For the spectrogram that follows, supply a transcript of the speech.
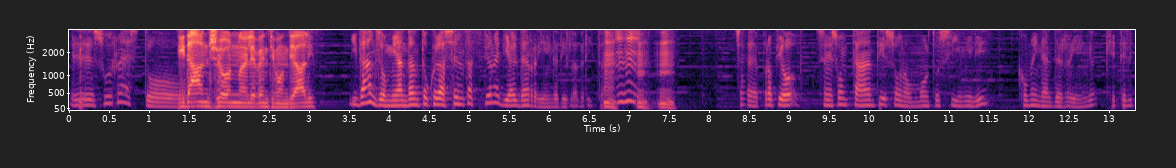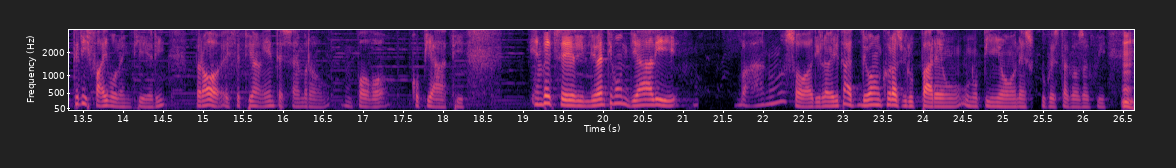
E sul resto... I dungeon, gli eventi mondiali? I dungeon mi hanno dato quella sensazione di Elden Ring, a dir la verità. Mm, mm-hmm. mm, cioè, proprio ce ne sono tanti, sono molto simili come in Elden Ring, che te, te li fai volentieri, però effettivamente sembrano un po' copiati. Invece gli eventi mondiali, bah, non lo so, a dire la verità, devo ancora sviluppare un, un'opinione su questa cosa qui. Mm.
